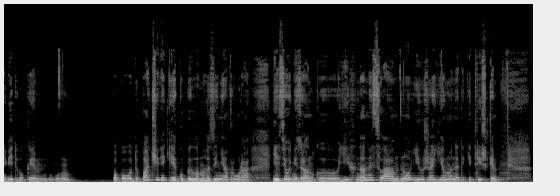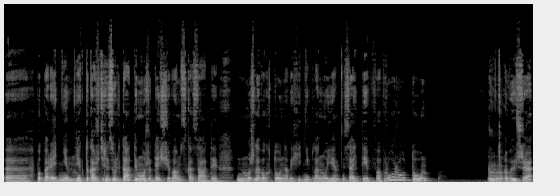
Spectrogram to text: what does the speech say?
відгуки по поводу патчів, які я купила в магазині Аврора. Я сьогодні зранку їх нанесла, ну і вже є в мене такі трішки попередні, як то кажуть, результати, можу дещо вам сказати. Можливо, хто на вихідні планує зайти в Аврору, то ви вже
